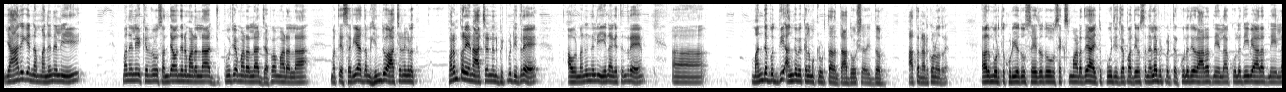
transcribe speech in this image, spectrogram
ಯಾರಿಗೆ ನಮ್ಮ ಮನೆಯಲ್ಲಿ ಮನೆಯಲ್ಲಿ ಕೆಲವರು ಸಂಧ್ಯಾ ವಂದನೆ ಮಾಡಲ್ಲ ಪೂಜೆ ಮಾಡಲ್ಲ, ಜಪ ಮಾಡಲ್ಲ, ಮತ್ತು ಸರಿಯಾದ ನಮ್ಮ ಹಿಂದೂ ಆಚರಣೆಗಳ ಪರಂಪರೆಯನ್ನು, ಆಚರಣೆಯನ್ನು ಬಿಟ್ಬಿಟ್ಟಿದ್ರೆ ಅವ್ರ ಮನೆಯಲ್ಲಿ ಏನಾಗುತ್ತೆ ಅಂದರೆ ಮಂದಬುದ್ಧಿ ಅಂಗವಿಕಲ ಮಕ್ಕಳು ಹುಡ್ತಾರಂತೆ. ಆ ದೋಷ ಇದ್ದವರು. ಆ ಥರ ನಡ್ಕೊಂಡು ಹೋದರೆ. ಯಾವಾಗಲೂ ಮೂರ್ತು ಕುಡಿಯೋದು, ಸೇದೋದು ಸೆಕ್ಸ್ ಮಾಡೋದೇ ಆಯಿತು. ಪೂಜೆ, ಜಪ ದೇವಸ್ಥಾನ ಎಲ್ಲ ಬಿಟ್ಬಿಡ್ತಾರೆ. ಕುಲದೇವರ ಆರಾಧನೆ ಇಲ್ಲ, ಕುಲದೇವಿ ಆರಾಧನೆ ಇಲ್ಲ.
